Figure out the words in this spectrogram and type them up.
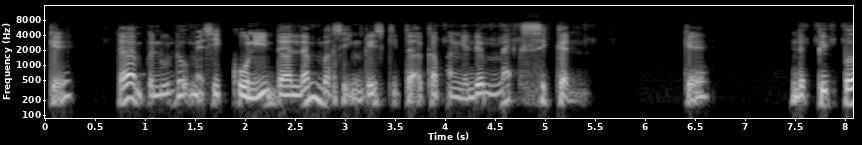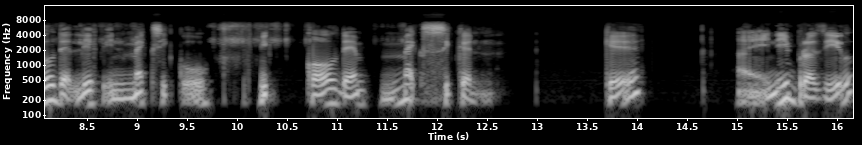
Okay. Dan penduduk Mexico ni dalam bahasa Inggeris kita akan panggil dia Mexican. Okay. The people that live in Mexico, we call them Mexican. Okay. Ha, ini Brazil.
